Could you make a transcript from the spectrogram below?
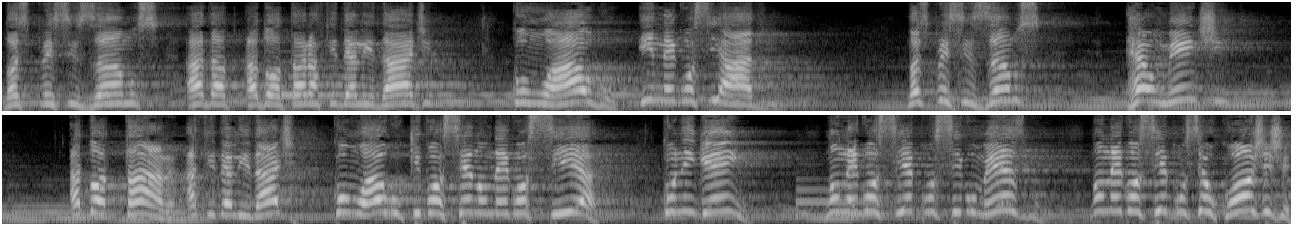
nós precisamos adotar a fidelidade como algo inegociável. Nós precisamos realmente adotar a fidelidade como algo que você não negocia com ninguém, não negocia consigo mesmo não negocie com seu cônjuge,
